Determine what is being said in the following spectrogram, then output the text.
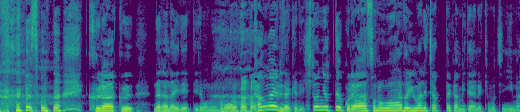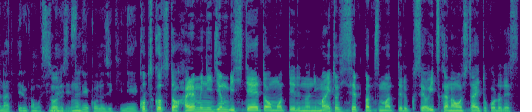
そんな暗くならないでって言ってももう考えるだけで人によってはこれああそのワード言われちゃったかみたいな気持ちに今なってるかもしれないですねすね。この時期ね。コツコツと早めに準備してと思っているのに毎年切羽詰まってる癖をいつか直したいところです。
